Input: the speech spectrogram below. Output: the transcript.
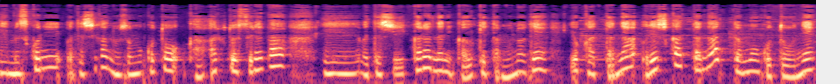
えー、息子に私が望むことがあるとすれば、えー、私から何か受けたもので、よかったな、嬉しかったなって思うことをね、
